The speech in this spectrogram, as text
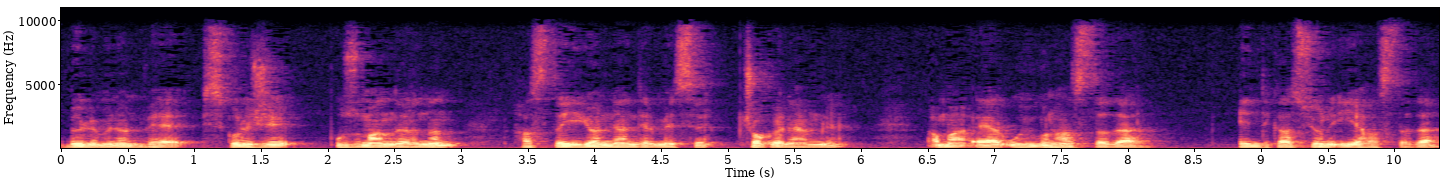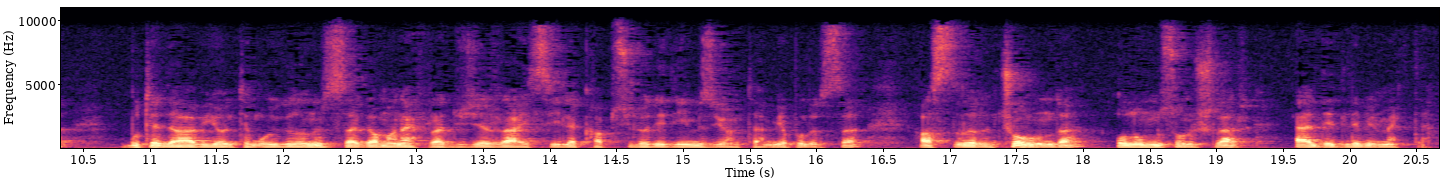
bölümünün ve psikoloji uzmanlarının hastayı yönlendirmesi çok önemli. Ama eğer uygun hastada, indikasyonu iyi hastada bu tedavi yöntemi uygulanırsa gamma knife radyo cerrahisi ile kapsülo dediğimiz yöntem yapılırsa hastaların çoğunda olumlu sonuçlar elde edilebilmekte.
